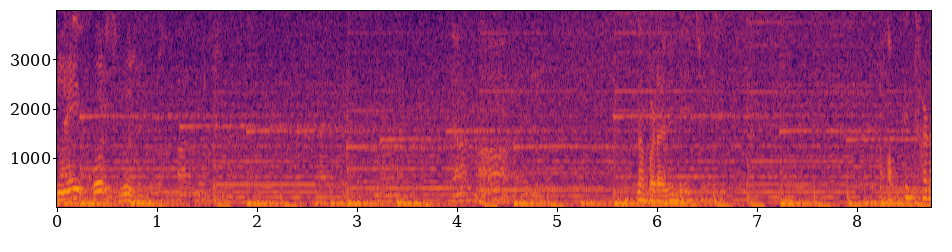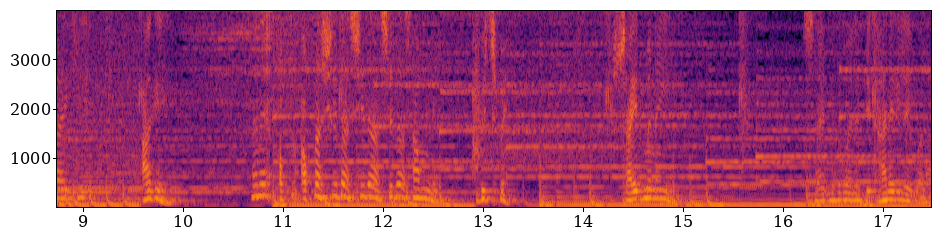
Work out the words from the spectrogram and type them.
नहीं फोर्स बोल इतना बड़ा भी नहीं अपने थोड़ा ये आगे। नहीं अपना अपना सीधा सीधा सीधा सामने, बीच में। साइड में नहीं। साइड में तो मैंने दिखाने के लिए बोला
